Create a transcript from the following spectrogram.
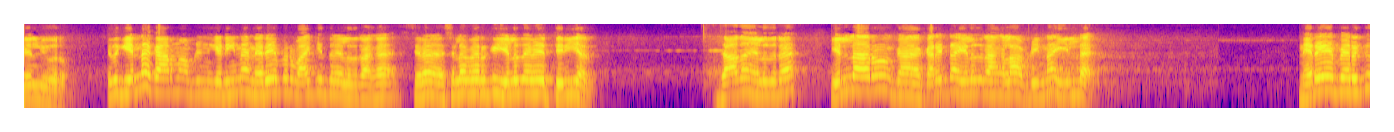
கேள்வி வரும். இதுக்கு என்ன காரணம் அப்படின்னு கேட்டிங்கன்னா நிறைய பேர் வாக்கியத்தில் எழுதுறாங்க. சில சில பேருக்கு எழுதவே தெரியாது. ஜாதகம் எழுதுகிற எல்லாரும் கரெக்டாக எழுதுகிறாங்களா அப்படின்னா இல்லை. நிறைய பேருக்கு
